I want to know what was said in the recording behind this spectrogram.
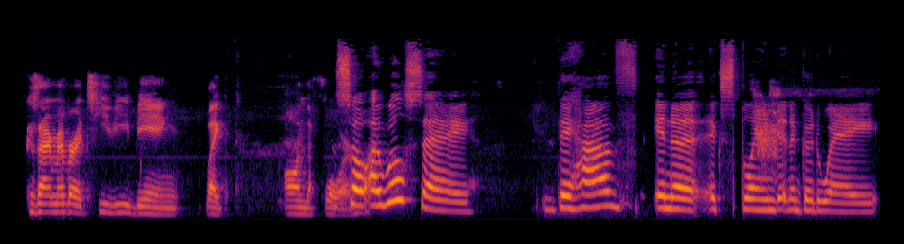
Because I remember a TV being like on the floor. So I will say they have in a explained in a good way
